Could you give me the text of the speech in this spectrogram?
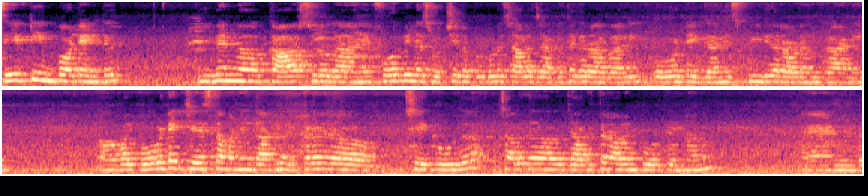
సేఫ్టీ ఇంపార్టెంట్ ఈవెన్ కార్స్లో కానీ ఫోర్ వీలర్స్ వచ్చేటప్పుడు కూడా చాలా జాగ్రత్తగా రావాలి. ఓవర్టేక్ కానీ స్పీడ్గా రావడం కానీ వాళ్ళు వాళ్ళకి ఓవర్టేక్ చేస్తామనే దాంట్లో ఎక్కడ చేయకూడదు. చాలా జాగ్రత్త రావాలని కోరుకుంటున్నాను. అండ్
